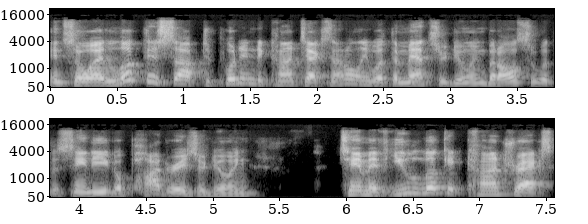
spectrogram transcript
And so I looked this up to put into context not only what the Mets are doing, but also what the San Diego Padres are doing. Tim, if you look at contracts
